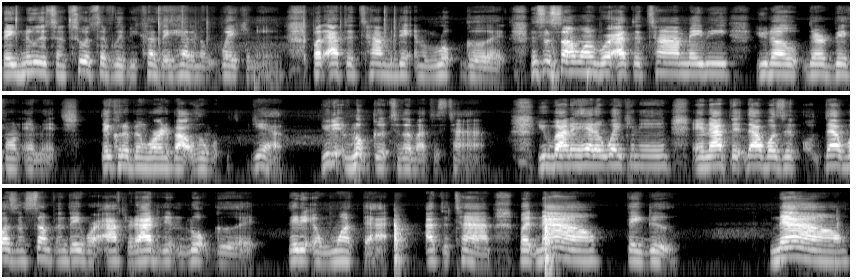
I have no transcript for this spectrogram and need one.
They knew this intuitively because they had an awakening. But at the time, it didn't look good. This is someone where at the time, maybe, you know, they're big on image. They could have been worried about, the, yeah, you didn't look good to them at this time. You might have had awakening, and that that wasn't that wasn't something they were after. That didn't look good. They didn't want that at the time, but now they do. Now,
